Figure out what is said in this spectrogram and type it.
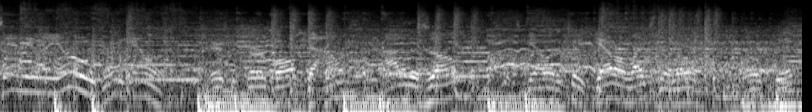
On by Sandy Leone. Joey Gallo. Here's the curveball down, out of the zone. It's Gallo to take. Gallo likes the low, low pitch.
